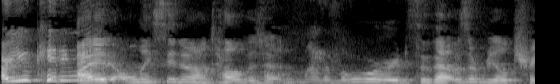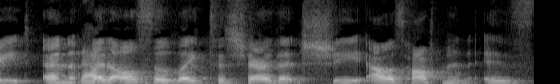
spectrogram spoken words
Are you kidding me? I had only seen it on television. oh my lord. So that was a real treat. And That- I'd also like to share that she, Alice Hoffman, is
